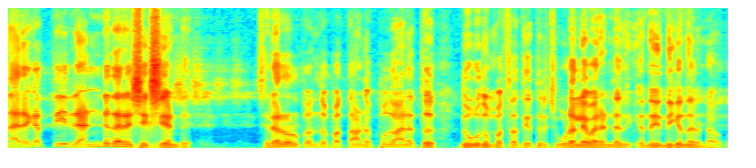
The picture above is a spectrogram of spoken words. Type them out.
നരകത്തിൽ രണ്ട് തരം ശിക്ഷയുണ്ട്. ചിലർ ഓർക്കും എന്താ ഇപ്പം തണുപ്പ് കാലത്ത് ദൂതുമ്പോൾ സത്യത്തിൽ ചൂടല്ലേ വരേണ്ടത് എന്ന് ചിന്തിക്കുന്നവരുണ്ടാവും.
